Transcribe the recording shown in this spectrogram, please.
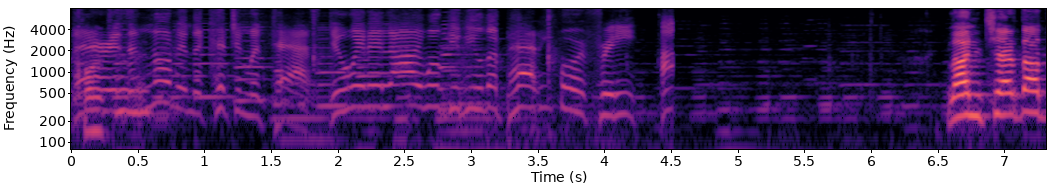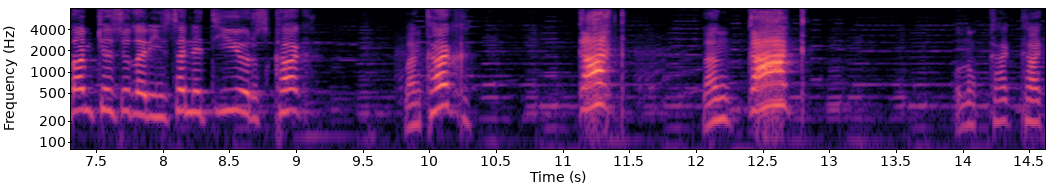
There is a note in the kitchen with tasks. Do it and I will give you the patty for free. Lan içeride adam kesiyorlar. İnsan eti yiyoruz. Kalk. Lan kalk. Kalk. Lan kalk. Oğlum kalk kalk.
